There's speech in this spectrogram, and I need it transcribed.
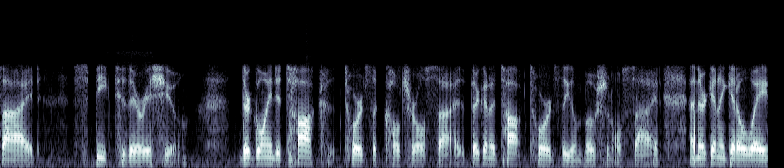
side speak to their issue, they're going to talk towards the cultural side. They're going to talk towards the emotional side, and they're going to get away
